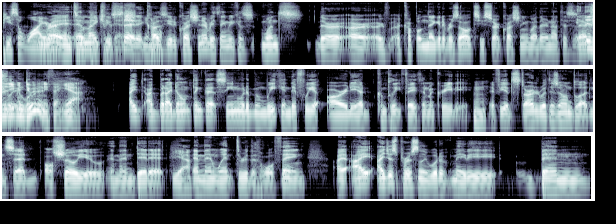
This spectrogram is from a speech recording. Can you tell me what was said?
piece of wire right into and a like petri you dish, said it you causes know? you to question everything because once there are a, a couple negative results you start questioning whether or not this is actually Is it even a doing way. anything? Yeah. I, I but I don't think that scene would have been weakened if we already had complete faith in MacReady. Hmm. If he had started with his own blood and said, "I'll show you," and then did it, Yeah. and then went through the whole thing. I I, I just personally would have maybe been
